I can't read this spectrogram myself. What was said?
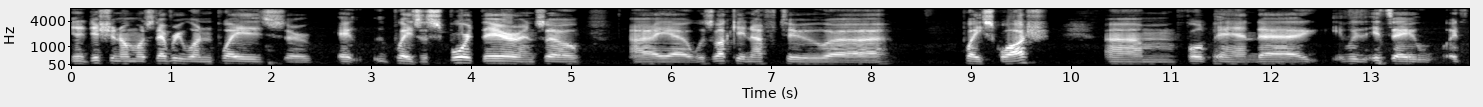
In addition, almost everyone plays or it, plays a sport there, and so I uh, was lucky enough to uh, play squash. Um, full, and uh, it was it's a it's,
